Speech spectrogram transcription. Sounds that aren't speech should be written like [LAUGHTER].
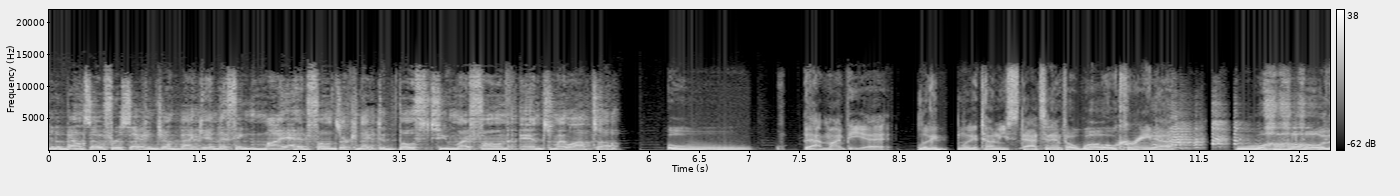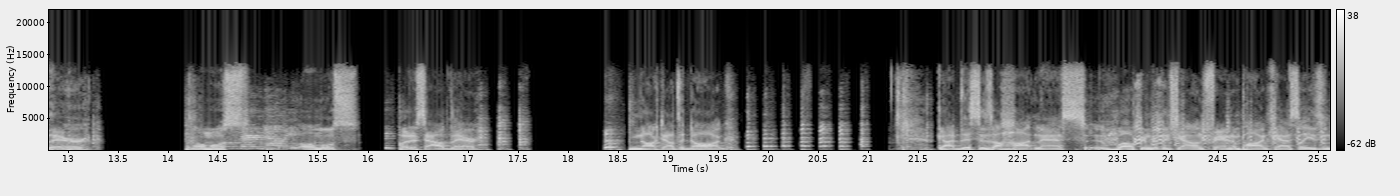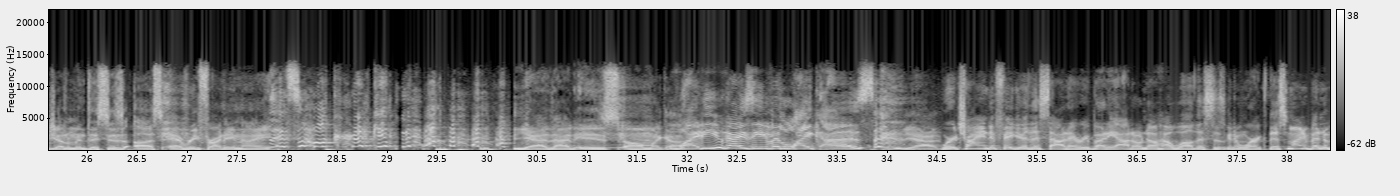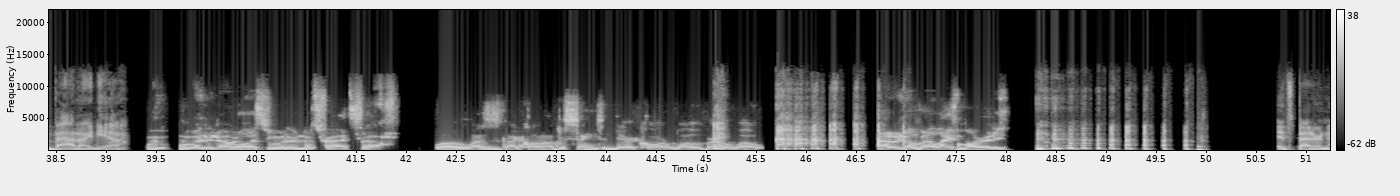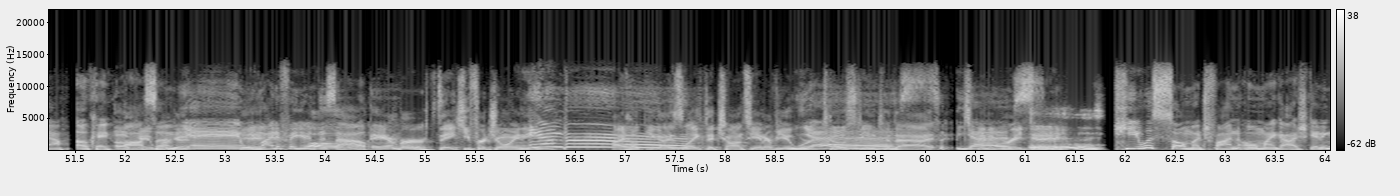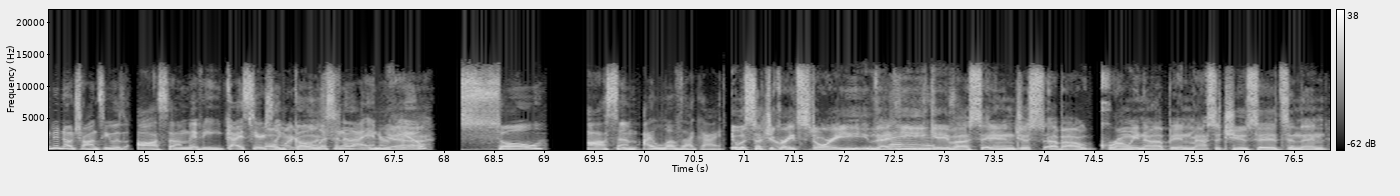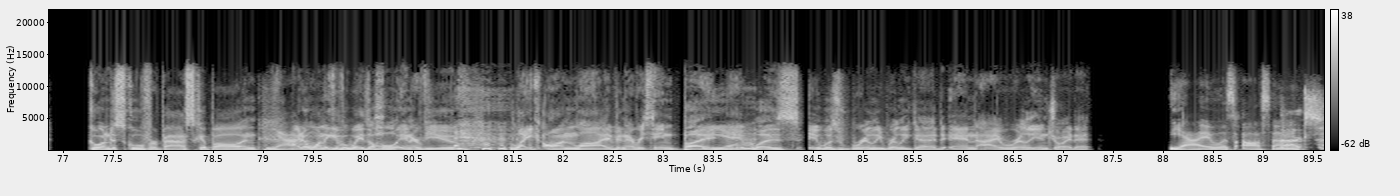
I'm gonna bounce out for a second, jump back in. I think my headphones are connected both to my phone and to my laptop. Ooh, that might be it. Look at look at Tony's stats and info. Whoa, Corrina. [LAUGHS] Whoa there. Almost almost put us out there. Knocked out the dog. God, this is a hot mess. Welcome to the Challenge Fandom Podcast, ladies and gentlemen. This is us every Friday night. It's all [LAUGHS] crooked. Yeah, that is. Oh my God. Why do you guys even like us? Yeah. [LAUGHS] We're trying to figure this out, everybody. I don't know how well this is going to work. This might have been a bad idea. We, we wouldn't have known unless we would have not tried. So Whoa, why is this guy calling out the Saints and Derek Carr? Whoa, bro, whoa. [LAUGHS] I don't know, but I like him already. [LAUGHS] It's better now. Okay, we're awesome. Yay, we might have figured this Oh, out. Amber, thank you for joining. Amber! I hope you guys like the Chauncey interview. We're toasting to that. Yes. It's been a great day. He was so much fun. Oh my gosh, getting to know Chauncey was awesome. If you guys seriously Oh go gosh. listen to that interview, Yeah. so awesome. I love that guy. It was such a great story that he gave us and just about growing up in Massachusetts and then going to school for basketball. And Yeah. I don't want to give away the whole interview [LAUGHS] like on live and everything, but Yeah. it was it was really, really good and I really enjoyed it. yeah, it was awesome. Max.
